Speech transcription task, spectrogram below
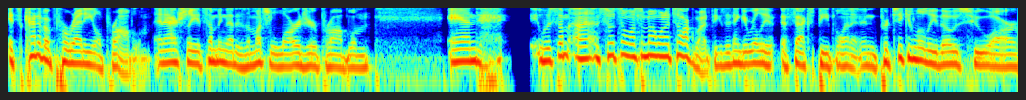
it's kind of a perennial problem, and actually, it's something that is a much larger problem. And it was some, uh, so it's something I want to talk about because I think it really affects people, and, and particularly those who are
